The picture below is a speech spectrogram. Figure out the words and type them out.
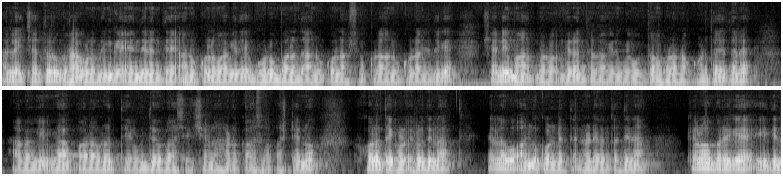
ಅಲ್ಲಿ ಚತುರ್ಗ್ರಹಗಳು ನಿಮಗೆ ಎಂದಿನಂತೆ ಅನುಕೂಲವಾಗಿದೆ. ಗುರುಬಲದ ಅನುಕೂಲ, ಶುಕ್ರ ಅನುಕೂಲ ಜೊತೆಗೆ ಶನಿ ಮಹಾತ್ಮರು ನಿರಂತರವಾಗಿ ನಿಮಗೆ ಉತ್ತಮ ಫಲವನ್ನು ಕೊಡ್ತಾ ಇದ್ದಾರೆ. ಹಾಗಾಗಿ ವ್ಯಾಪಾರ, ವೃತ್ತಿ, ಉದ್ಯೋಗ, ಶಿಕ್ಷಣ, ಹಣಕಾಸು ಅಷ್ಟೇನೂ ಕೊರತೆಗಳು ಇರುವುದಿಲ್ಲ. ಎಲ್ಲವೂ ಅಂದುಕೊಂಡಂತೆ ನಡೆಯುವಂಥ ದಿನ. ಕೆಲವೊಬ್ಬರಿಗೆ ಈ ದಿನ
